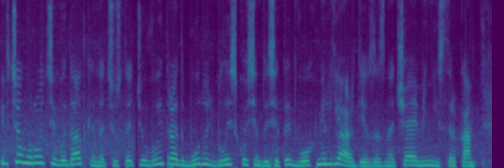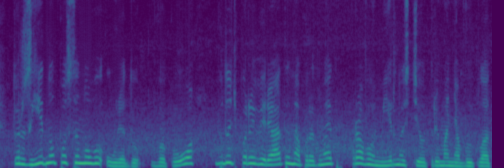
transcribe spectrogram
І в цьому році видатки на цю статтю витрат будуть близько 72 мільярдів, зазначає міністерка. Тож, згідно постанови уряду, ВПО будуть перевіряти на предмет правомірності отримання виплат.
